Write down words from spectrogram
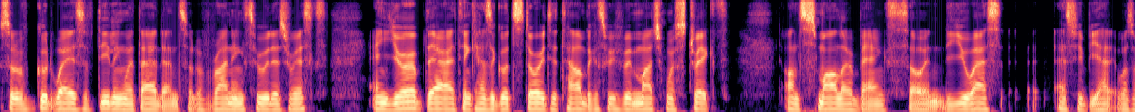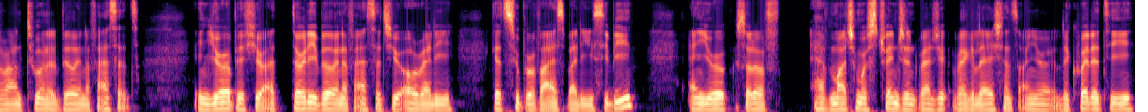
sort of good ways of dealing with that and sort of running through these risks. And Europe, there, I think, has a good story to tell because we've been much more strict on smaller banks. So in the US, SVB had, was around 200 billion of assets. In Europe, if you're at 30 billion of assets, you already get supervised by the ECB, and you sort of have much more stringent reg- regulations on your liquidity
